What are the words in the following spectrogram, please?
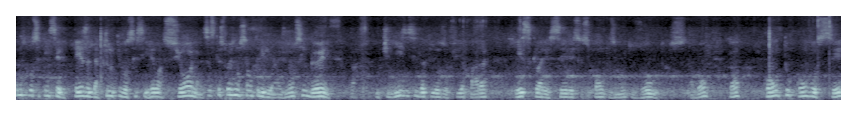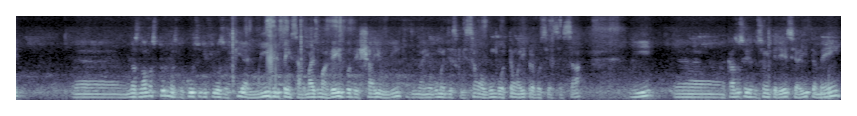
Como que você tem certeza daquilo que você se relaciona? Essas questões não são triviais, não se engane. Tá? Utilize-se da filosofia para esclarecer esses pontos e muitos outros, tá bom? Então, conto com você é, nas novas turmas do curso de Filosofia Livre Pensar. Mais uma vez, vou deixar aí o link em alguma descrição, algum botão aí para você acessar. E é, caso seja do seu interesse aí também,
